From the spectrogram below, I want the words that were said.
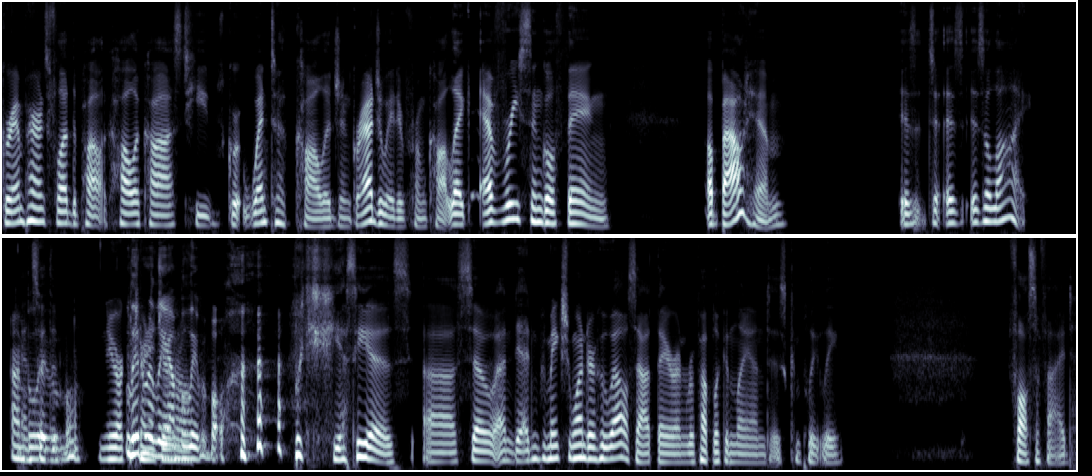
grandparents fled the Holocaust. He gr- went to college and graduated from college. Like every single thing about him is is is a lie. And so unbelievable New York literally General- unbelievable yes, he is. Uh, so, and, and it makes you wonder who else out there in Republican land is completely falsified.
